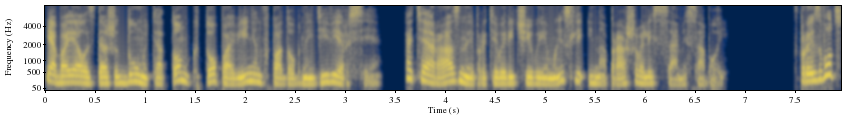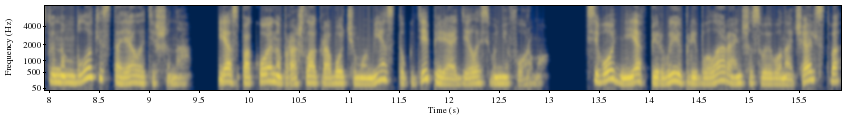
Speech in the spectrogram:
Я боялась даже думать о том, кто повинен в подобной диверсии, хотя разные противоречивые мысли и напрашивались сами собой. В производственном блоке стояла тишина. Я спокойно прошла к рабочему месту, где переоделась в униформу. Сегодня я впервые прибыла раньше своего начальства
